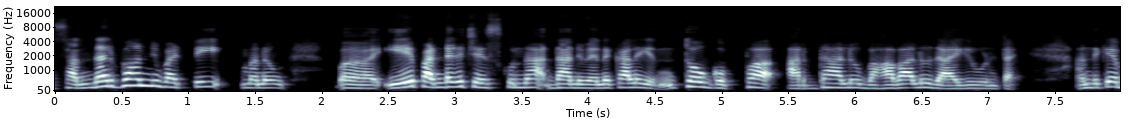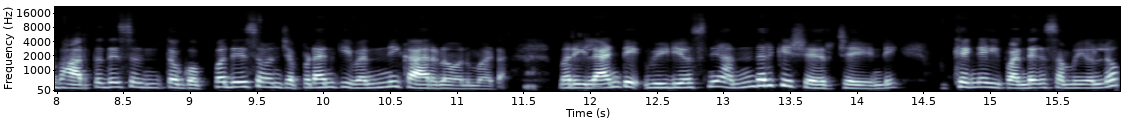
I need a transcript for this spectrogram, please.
సందర్భాన్ని బట్టి మనం ఏ పండగ చేసుకున్నా దాని వెనకాల ఎంతో గొప్ప అర్థాలు భావాలు దాగి ఉంటాయి. అందుకే భారతదేశం ఇంత గొప్ప దేశం అని చెప్పడానికి ఇవన్నీ కారణం అన్నమాట. మరి ఇలాంటి వీడియోస్ని అందరికీ షేర్ చేయండి. ముఖ్యంగా ఈ పండగ సమయంలో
